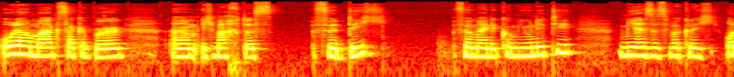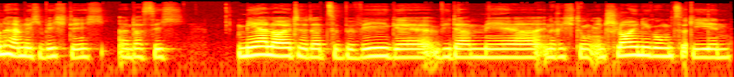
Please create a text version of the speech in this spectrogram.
oder Mark Zuckerberg. Ähm, ich mache das für dich, für meine Community. Mir ist es wirklich unheimlich wichtig, äh, dass ich mehr Leute dazu bewege, wieder mehr in Richtung Entschleunigung zu gehen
